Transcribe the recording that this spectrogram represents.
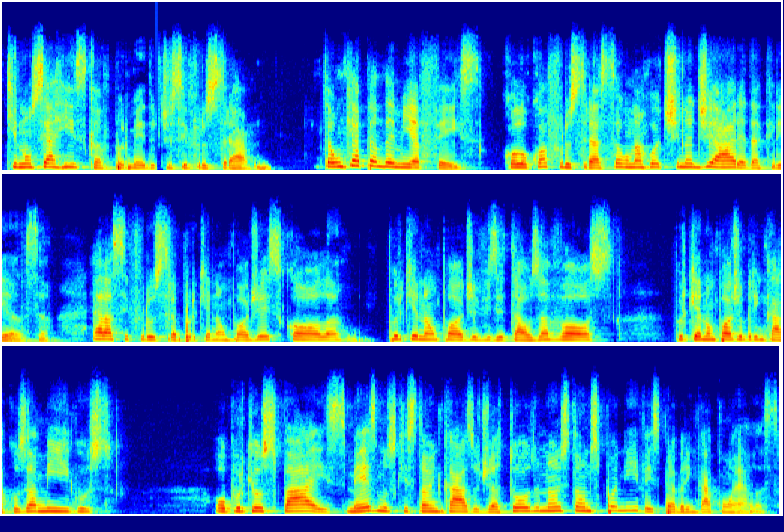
que não se arrisca por medo de se frustrar. Então, o que a pandemia fez? Colocou a frustração na rotina diária da criança. Ela se frustra porque não pode ir à escola, porque não pode visitar os avós, porque não pode brincar com os amigos. Ou porque os pais, mesmo os que estão em casa o dia todo, não estão disponíveis para brincar com elas.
